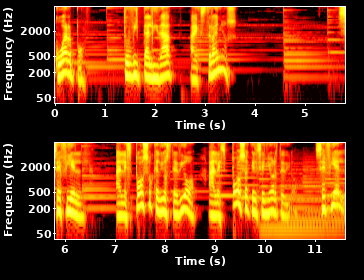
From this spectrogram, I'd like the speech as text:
cuerpo, tu vitalidad a extraños. Sé fiel al esposo que Dios te dio, a la esposa que el Señor te dio. Sé fiel.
